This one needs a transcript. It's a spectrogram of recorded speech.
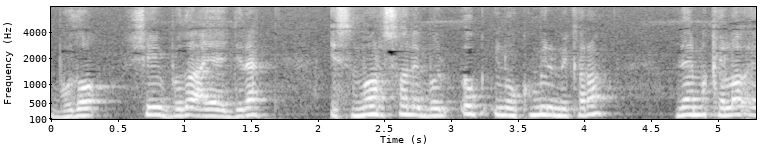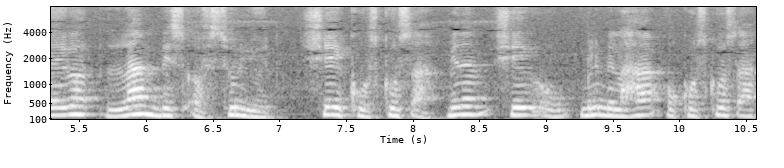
budo shay budo ayaa jira. Is more soluble og inuu ku milmi karo. Then marka loo eego lambis of solute shay kuuskuus ah. Midan shay uu milmi lahaa oo kuuskuus ah.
